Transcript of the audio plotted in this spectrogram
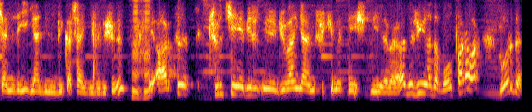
kendinize iyi geldiğiniz birkaç ay gibi düşünün. Hı hı. E, artı Türkiye'ye bir e, güven gelmiş hükümet değişikliğiyle beraber ve dünyada bol para var. Bu arada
